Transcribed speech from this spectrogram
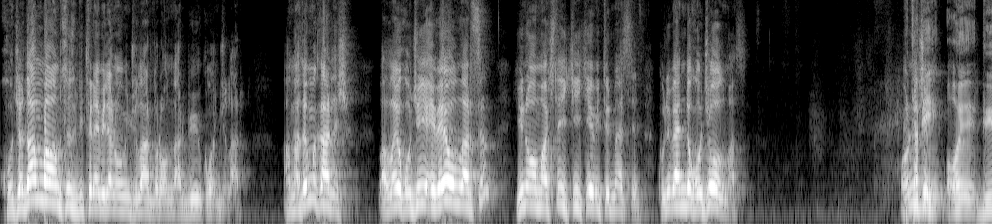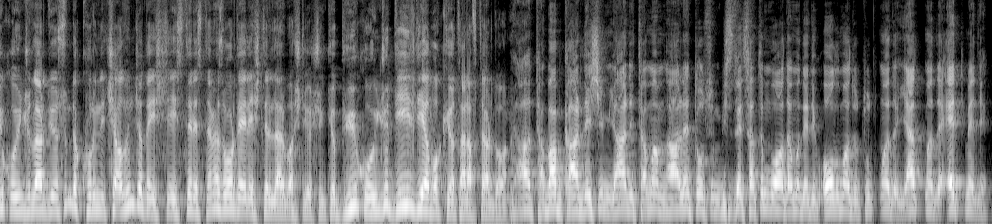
hocadan bağımsız bitirebilen oyunculardır onlar, büyük oyuncular. Anladın mı kardeşim? Vallahi hocayı eve yollarsın, yine o maçta 2-2'ye bitirmezsin. Kulübende hoca olmaz. Onun E tabii için o büyük oyuncular diyorsun da kurun içi alınca da işte ister istemez orada eleştiriler başlıyor. Çünkü büyük oyuncu değil diye bakıyor taraftar da ona. Ya tamam kardeşim yani tamam nalet olsun biz de satın bu adamı dedik. Olmadı, tutmadı, yatmadı, etmedi.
